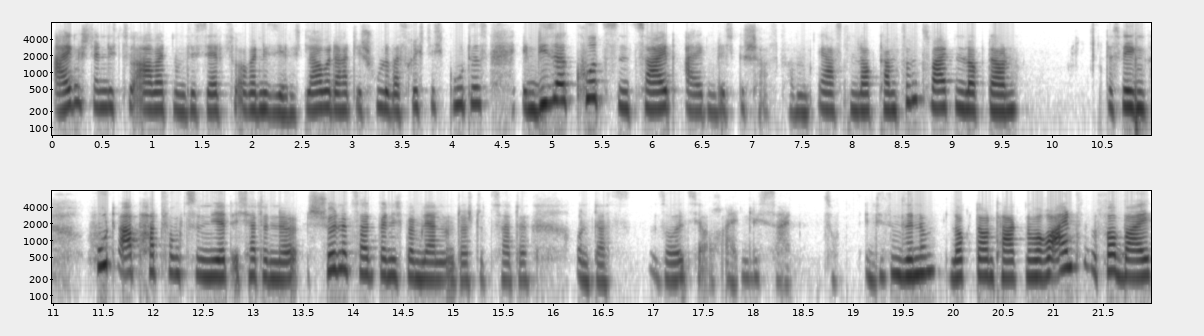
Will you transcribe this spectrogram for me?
eigenständig zu arbeiten, um sich selbst zu organisieren. Ich glaube, da hat die Schule was richtig Gutes in dieser kurzen Zeit eigentlich geschafft. Vom ersten Lockdown zum zweiten Lockdown. Deswegen Hut ab, hat funktioniert. Ich hatte eine schöne Zeit, wenn ich beim Lernen unterstützt hatte. Und das soll es ja auch eigentlich sein. So, in diesem Sinne, Lockdown-Tag Nummer 1 vorbei.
